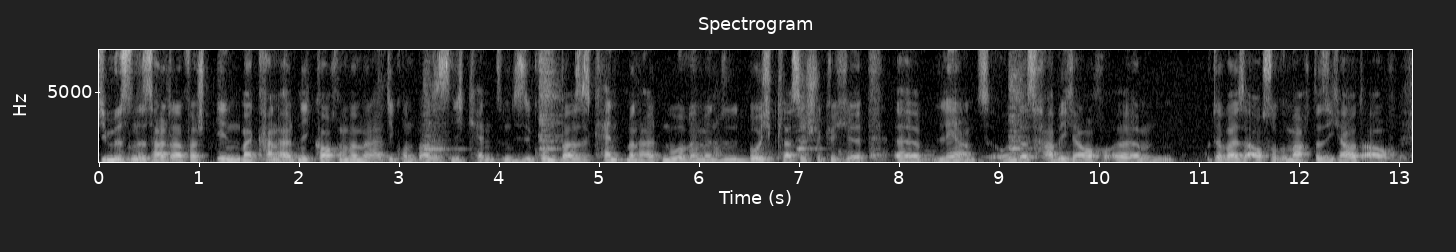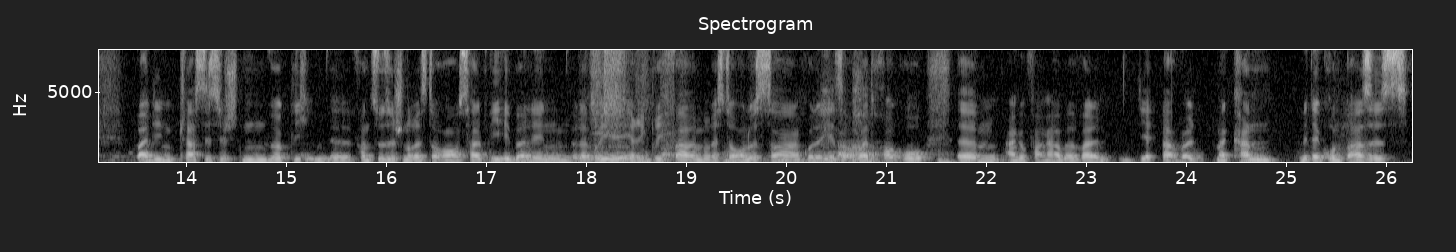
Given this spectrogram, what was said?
die müssen es halt auch verstehen. Man kann halt nicht kochen, wenn man halt die Grundbasis nicht kennt. Und diese Grundbasis kennt man halt nur, wenn man durch klassische Küche äh, lernt. Und das habe ich auch ähm, guterweise auch so gemacht, dass ich halt auch bei den klassischen, wirklich äh, französischen Restaurants, halt wie Heberlin oder wie Eric Briffard im Restaurant Le Cinq oder jetzt auch bei Trogro ähm, angefangen habe, weil, ja, weil man kann mit der Grundbasis,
